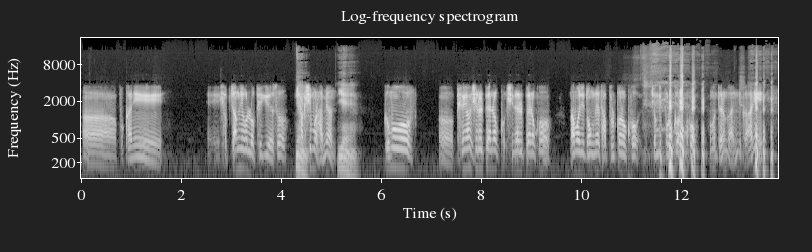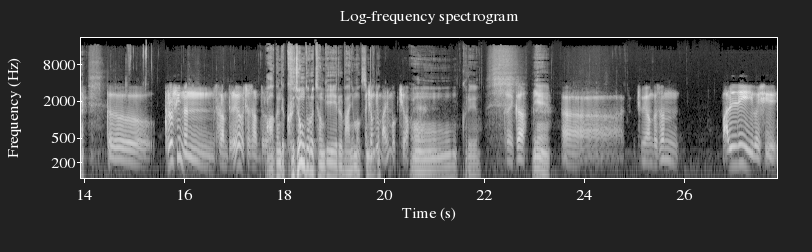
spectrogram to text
어, 북한이 에, 협상력을 높이기 위해서 네. 작심을 하면 예. 그뭐 어, 평양시를 빼놓고 시내를 빼놓고 나머지 동네 다 불 꺼놓고 전기 불 꺼놓고 하면 되는 거 아닙니까? 아니 그 그럴 수 있는 사람들이에요, 저 사람들은. 아 근데 그 정도로 전기를 많이 먹습니까? 전기 많이 먹죠. 네. 오 그래요. 그러니까 예. 아, 중요한 것은 빨리 이것이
